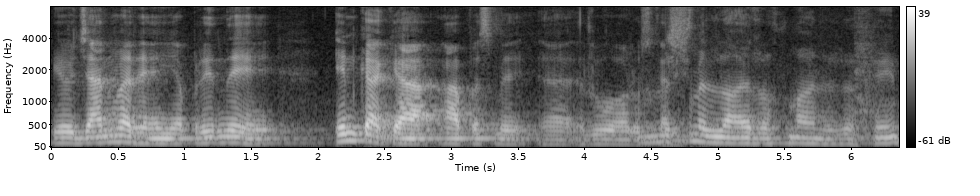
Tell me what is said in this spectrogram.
یہ جانور ہیں یا پرندے ہیں، ان کا کیا آپس میں روح اور اس کا بسم اللہ الرحمن الرحیم۔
